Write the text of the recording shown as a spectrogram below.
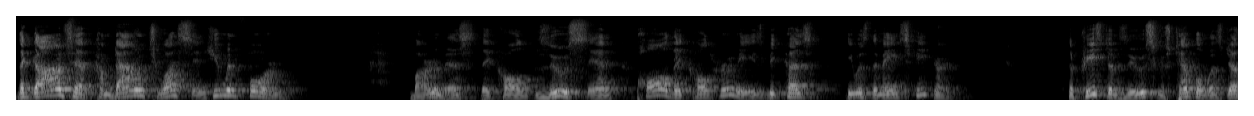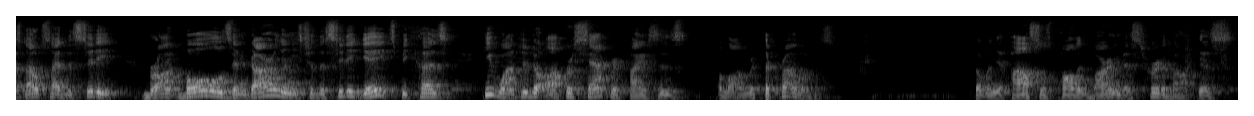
The gods have come down to us in human form. Barnabas they called Zeus, and Paul they called Hermes because he was the main speaker. The priest of Zeus, whose temple was just outside the city, brought bowls and garlands to the city gates because he wanted to offer sacrifices along with the crowds. But when the apostles Paul and Barnabas heard about this,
